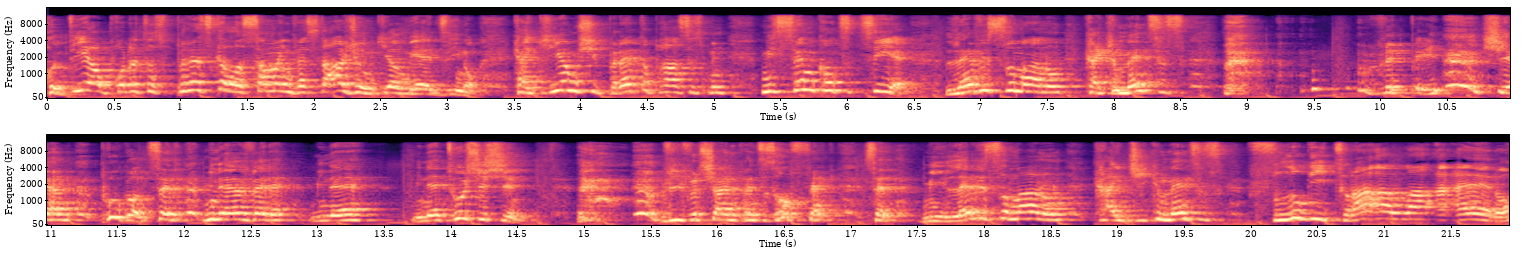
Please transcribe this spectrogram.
hodiaŭ portas preskaŭ la sama investaĵon kiel mia edzino. Kaj kiam ŝi preterpasis min mi senkonscie levis la manon kaj komencis vipi ŝian pugon sed mi ne vere mi ne mi ne tuŝis ŝin. vi verŝajne pensas oh fek, sed mi levis la manon kaj ĝi commences flugi tra la aero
